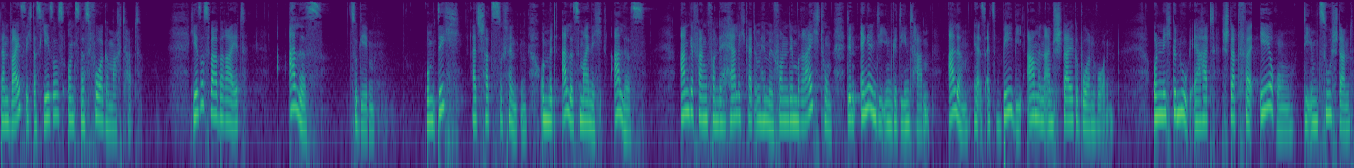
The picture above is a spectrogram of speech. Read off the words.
dann weiß ich, dass Jesus uns das vorgemacht hat. Jesus war bereit, alles zu geben, um dich als Schatz zu finden. Und mit alles meine ich alles. Angefangen von der Herrlichkeit im Himmel, von dem Reichtum, den Engeln, die ihm gedient haben, allem. Er ist als Baby arm in einem Stall geboren worden. Und nicht genug. Er hat statt Verehrung die ihm zustand,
